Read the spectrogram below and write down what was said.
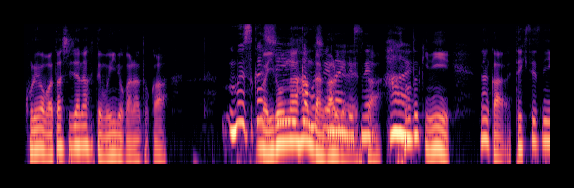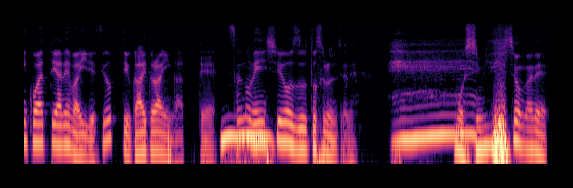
これは私じゃなくてもいいのかなとか、難しいまあいろんな判断があるれないですね。じゃないですか。はい。その時に、なんか適切にこうやってやればいいですよっていうガイドラインがあってうん、それの練習をずっとするんですよね。もうシミュレーションがね、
